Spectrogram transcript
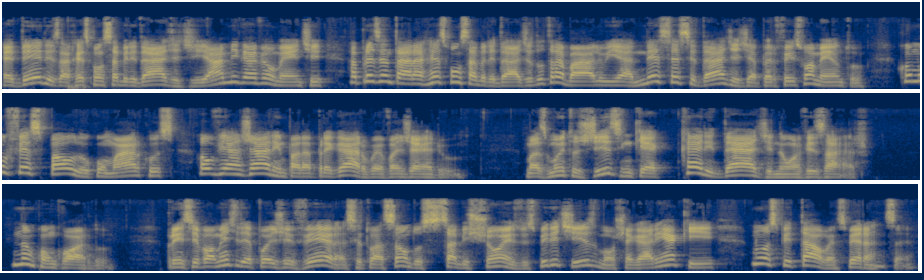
É deles a responsabilidade de, amigavelmente, apresentar a responsabilidade do trabalho e a necessidade de aperfeiçoamento, como fez Paulo com Marcos ao viajarem para pregar o Evangelho. Mas muitos dizem que é caridade não avisar. não concordo. Principalmente depois de ver a situação dos sabichões do espiritismo ao chegarem aqui, no Hospital Esperança.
